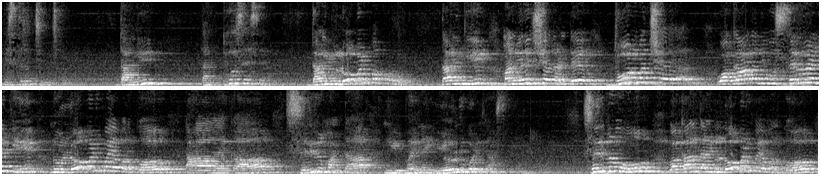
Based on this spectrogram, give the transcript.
విస్తరించాలి దాన్ని దాన్ని తోసేసేయాలి. దానికి లోబడిపోకూడదు. దానికి మనం ఏం చేయాలంటే దూరం వచ్చేయాలి. ఒకవేళ నువ్వు శరీరానికి నువ్వు లోబడిపోయే వరకు మంట అంట నీ పైన ఏలుబడి చేస్తుందంట శరీరము ఒకవేళ దానికి లోబడిపోయామనుకో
